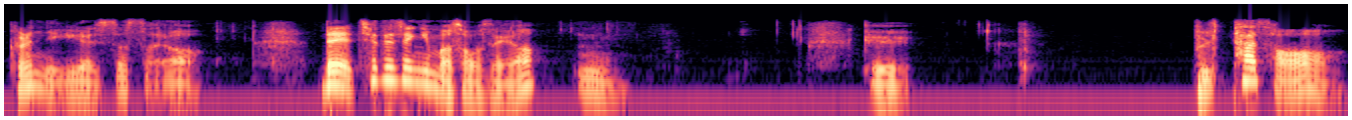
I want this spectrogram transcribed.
그런 얘기가 있었어요. 네, 최대생님 어서 오세요. 음. 그 불타서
